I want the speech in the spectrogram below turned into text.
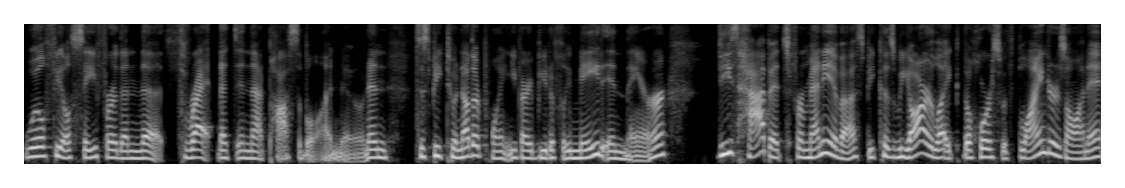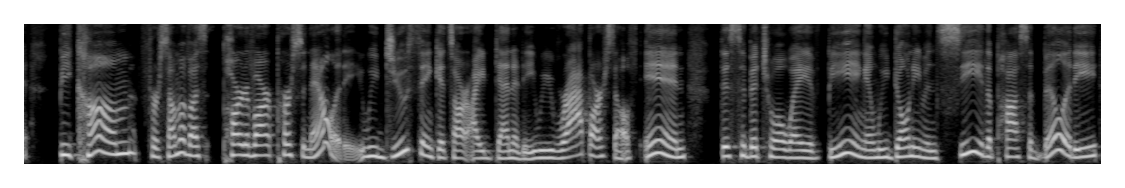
will feel safer than the threat that's in that possible unknown. And to speak to another point you very beautifully made in there, these habits for many of us, because we are like the horse with blinders on it, become for some of us part of our personality. We do think it's our identity. We wrap ourselves in this habitual way of being, and we don't even see the possibility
